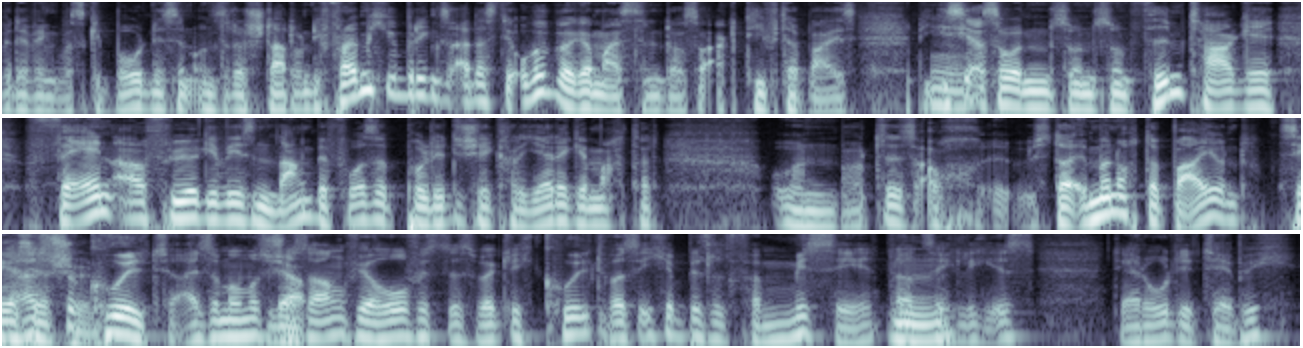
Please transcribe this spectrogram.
wieder irgendwas geboten ist in unserer Stadt. Und ich freue mich übrigens auch, dass die Oberbürgermeisterin da so aktiv dabei ist. Die ist ja so ein, so ein, so ein Filmtage-Fan auch früher gewesen, lang bevor sie politische Karriere gemacht hat. Und hat das auch, ist da immer noch dabei und sehr, Das sehr ist schon schön. Kult. Also man muss schon Ja. sagen, für Hof ist das wirklich Kult. Was ich ein bisschen vermisse tatsächlich Mhm. ist der rote Teppich.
